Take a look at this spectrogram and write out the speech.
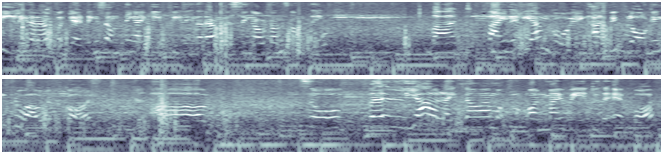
feeling that I'm forgetting something. I keep feeling that I'm missing out on something. But finally, I'm going. I'll be vlogging throughout, of course. Um, so, well, yeah. Right now, I'm on my way to the airport.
